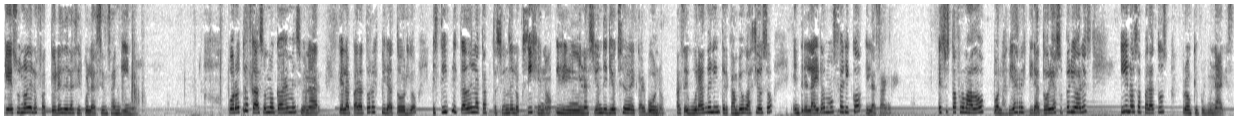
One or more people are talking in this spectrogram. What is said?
que es uno de los factores de la circulación sanguínea. Por otro caso, no cabe mencionar que el aparato respiratorio está implicado en la captación del oxígeno y la eliminación de dióxido de carbono, asegurando el intercambio gaseoso entre el aire atmosférico y la sangre. Esto está formado por las vías respiratorias superiores y los aparatos bronquiopulmonares.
